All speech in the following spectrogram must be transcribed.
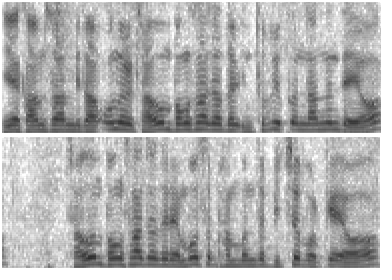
예, 감사합니다. 오늘 자원봉사자들 인터뷰 끝났는데요. 자원봉사자들의 모습 한 번 더 비춰볼게요.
